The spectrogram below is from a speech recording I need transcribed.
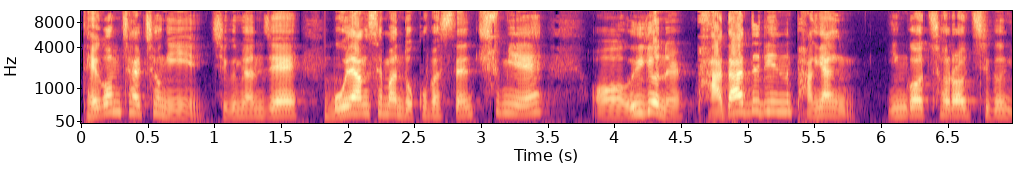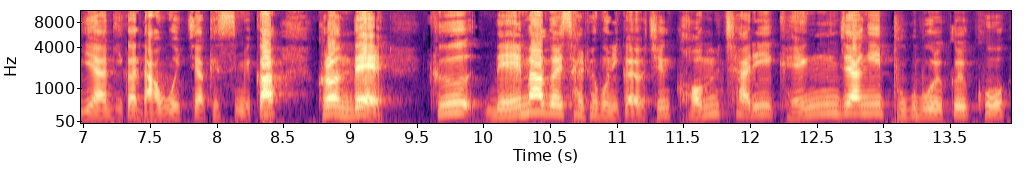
대검찰청이 지금 현재 모양새만 놓고 봤을 땐 추미애 어, 의견을 받아들이는 방향인 것처럼 지금 이야기가 나오고 있지 않겠습니까? 그런데 그 내막을 살펴보니까요. 지금 검찰이 굉장히 부구부를 끓고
